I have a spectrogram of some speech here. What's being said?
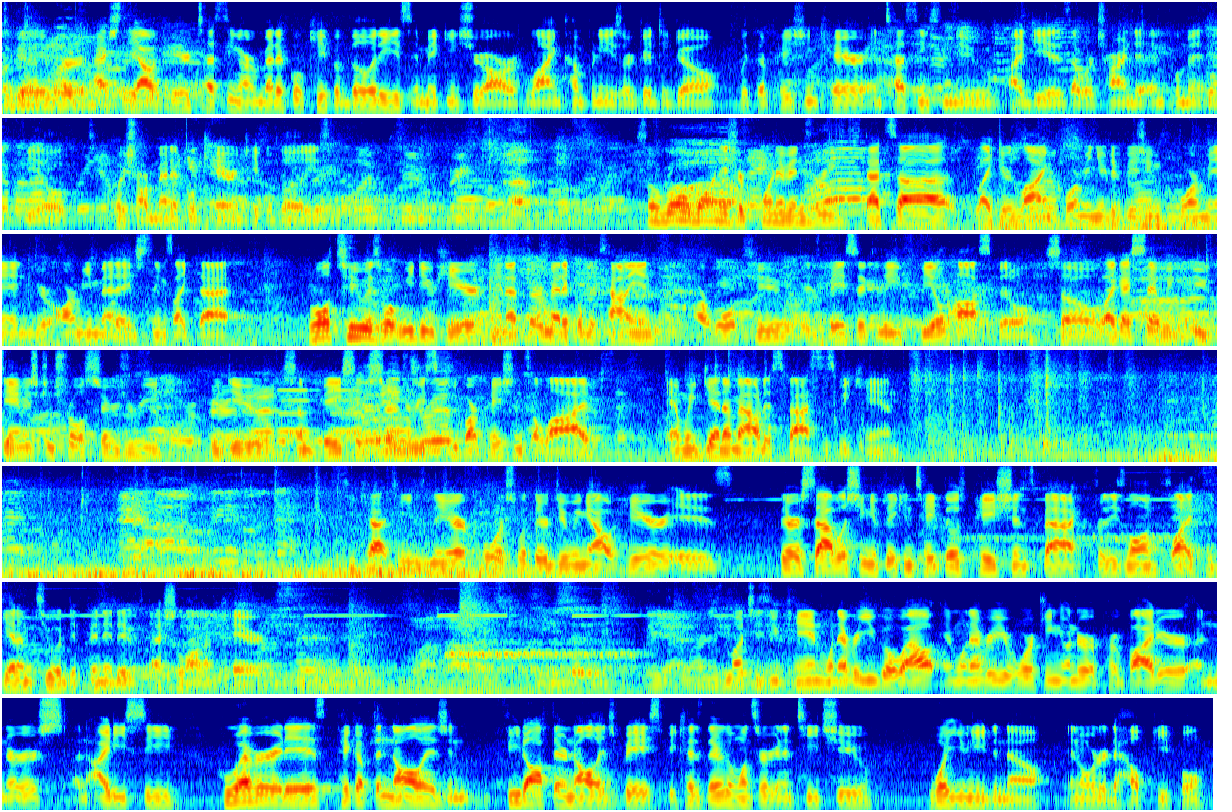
Today, we're actually out here testing our medical capabilities and making sure our line companies are good to go with their patient care and testing some new ideas that we're trying to implement in the field to push our medical care and capabilities. So role one is your point of injury. That's uh, like your line corpsman, your division corpsman, your army medics, things like that. Role two is what we do here in a 3rd Medical Battalion. Our role two is basically field hospital. So like I said, we do damage control surgery. We do some basic surgeries to keep our patients alive, and we get them out as fast as we can. CCAT teams in the Air Force, what they're doing out here is they're establishing if they can take those patients back for these long flights to get them to a definitive echelon of care. Learn as much as you can whenever you go out and whenever you're working under a provider, a nurse, an IDC, whoever it is, pick up the knowledge and feed off their knowledge base because they're the ones who are going to teach you what you need to know in order to help people.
